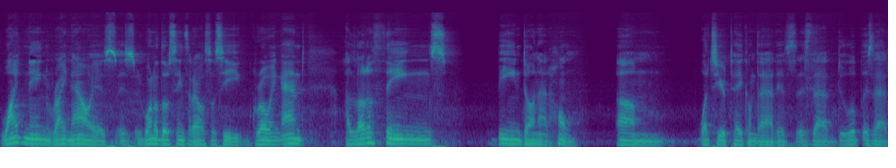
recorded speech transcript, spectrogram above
whitening right now is is one of those things that I also see growing, and a lot of things being done at home. Um, what's your take on that? Is is that doable? Is that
